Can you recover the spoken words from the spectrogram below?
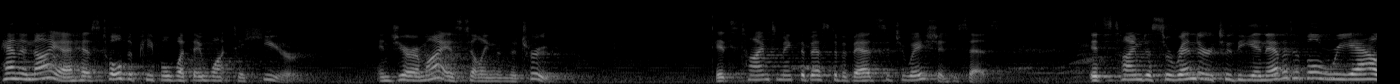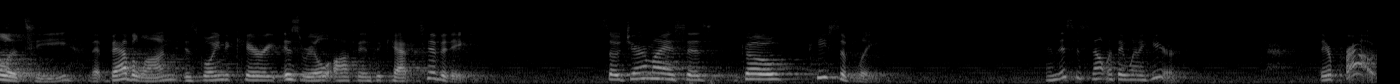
Hananiah has told the people what they want to hear, and Jeremiah is telling them the truth. It's time to make the best of a bad situation, he says. It's time to surrender to the inevitable reality that Babylon is going to carry Israel off into captivity. So Jeremiah says, Go peaceably. And this is not what they want to hear. They're proud.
